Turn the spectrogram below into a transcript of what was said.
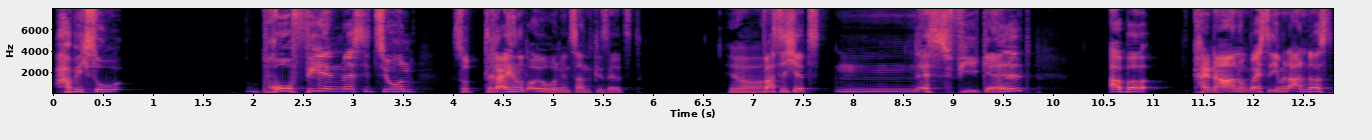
habe ich so pro Fehlinvestition so 300 Euro in den Sand gesetzt. Ja. Was ich jetzt, mh, es ist viel Geld, aber keine Ahnung, weißt du, jemand anders,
